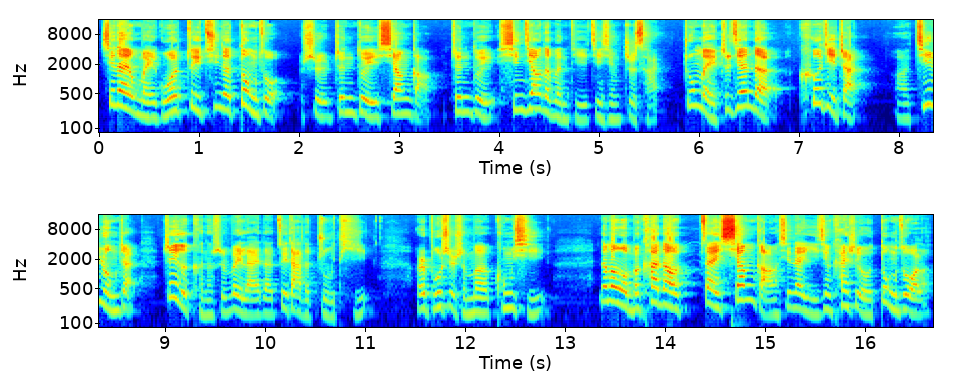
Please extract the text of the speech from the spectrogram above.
现在美国最新的动作是针对香港、针对新疆的问题进行制裁。中美之间的科技战啊，金融战，这个可能是未来的最大的主题，而不是什么空袭。那么我们看到，在香港现在已经开始有动作了，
